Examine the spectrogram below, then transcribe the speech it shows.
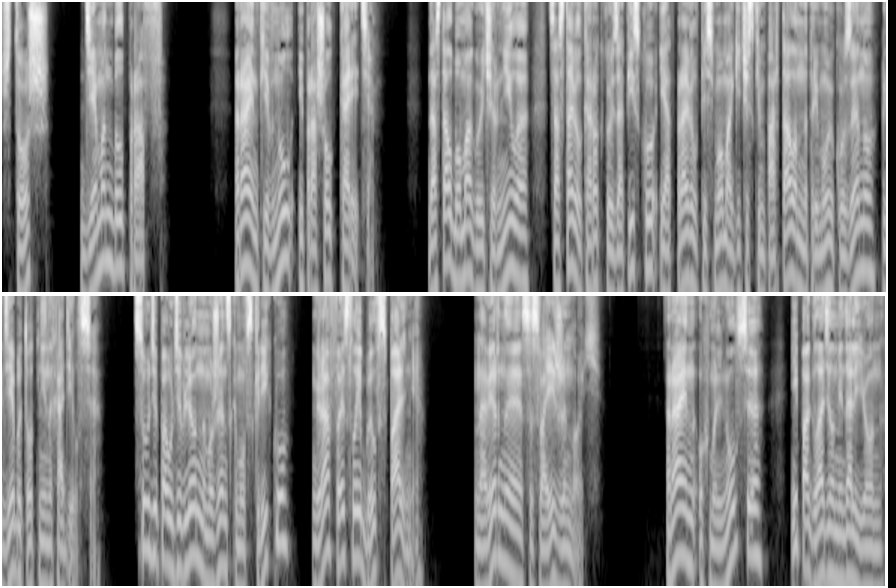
Что ж, Демон был прав. Райан кивнул и прошел к карете. Достал бумагу и чернила, составил короткую записку и отправил письмо магическим порталом напрямую кузену, где бы тот ни находился. Судя по удивленному женскому вскрику, граф Эслей был в спальне. Наверное, со своей женой. Райан ухмыльнулся и погладил медальон,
